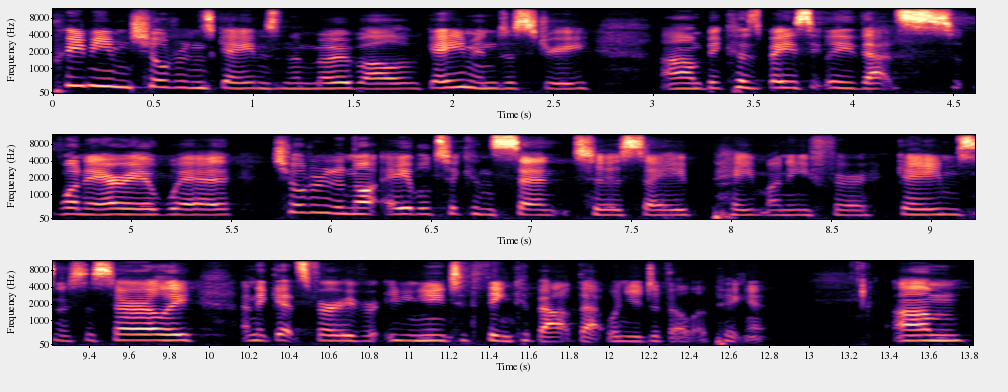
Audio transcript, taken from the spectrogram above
premium children's games in the mobile game industry, um, because basically that's one area where children are not able to consent to, say, pay money for games necessarily, and it gets very, very you need to think about that when you're developing it. Um,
